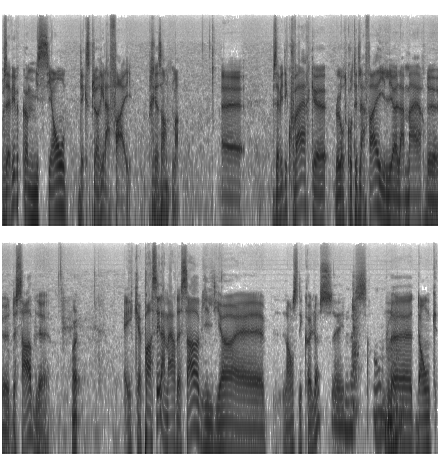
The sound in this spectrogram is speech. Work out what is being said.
vous avez comme mission d'explorer la faille présentement. Euh, vous avez découvert que de l'autre côté de la faille, il y a la mer de, de sable. Ouais. Et que passé la mer de sable, il y a euh, l'anse des colosses, il me semble. Mhm. Euh, donc,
